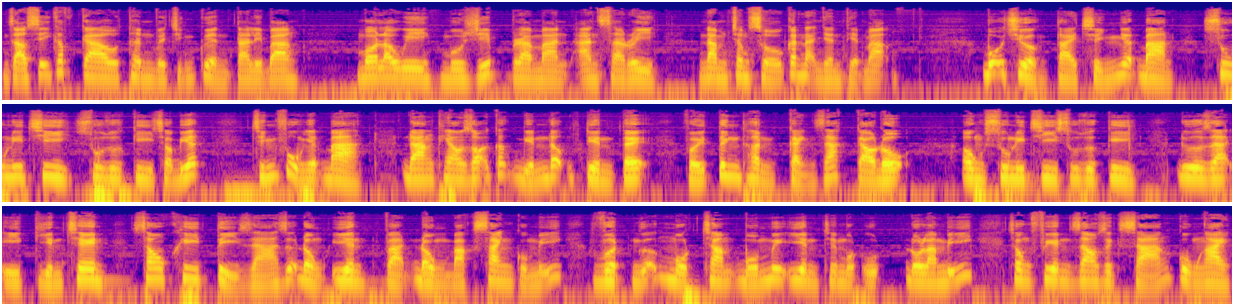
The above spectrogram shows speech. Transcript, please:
Giáo sĩ cấp cao thân với chính quyền Taliban Molawi Mujib Rahman Ansari nằm trong số các nạn nhân thiệt mạng. Bộ trưởng Tài chính Nhật Bản Sunichi Suzuki cho biết chính phủ Nhật Bản đang theo dõi các biến động tiền tệ với tinh thần cảnh giác cao độ. Ông Sunichi Suzuki đưa ra ý kiến trên sau khi tỷ giá giữa đồng yên và đồng bạc xanh của Mỹ vượt ngưỡng 140 yên trên 1 đô la Mỹ trong phiên giao dịch sáng cùng ngày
